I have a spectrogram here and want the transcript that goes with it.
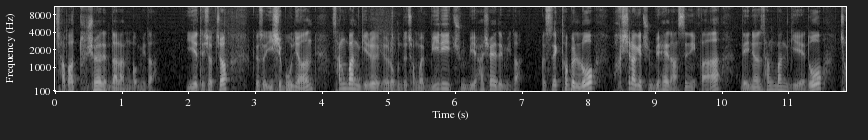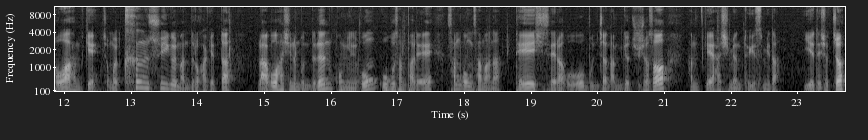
잡아 두셔야 된다라는 겁니다. 이해되셨죠? 그래서 25년 상반기를 여러분들 정말 미리 준비하셔야 됩니다. 그 섹터별로 확실하게 준비해 놨으니까 내년 상반기에도 저와 함께 정말 큰 수익을 만들어 가겠다 라고 하시는 분들은 010-5938-3031 대시세라고 문자 남겨주셔서 함께 하시면 되겠습니다. 이해되셨죠?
